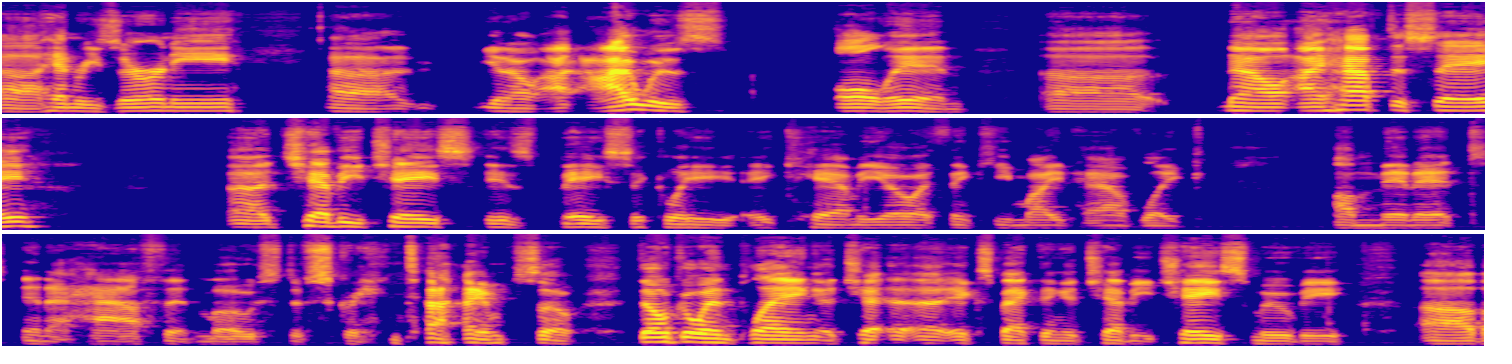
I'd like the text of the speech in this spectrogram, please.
uh, Henry Czerny. Uh, you know, I, I, was all in. Uh, now I have to say, uh, Chevy Chase is basically a cameo. I think he might have like a minute and a half at most of screen time. So don't go in playing a che- uh, expecting a Chevy Chase movie. Uh,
